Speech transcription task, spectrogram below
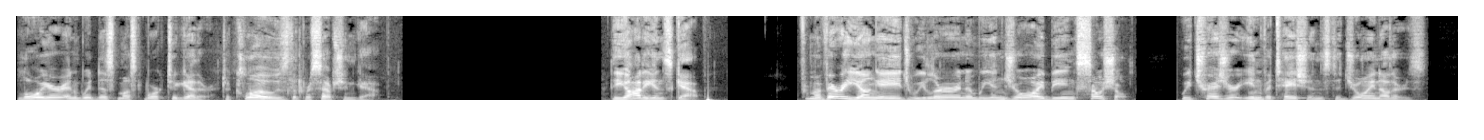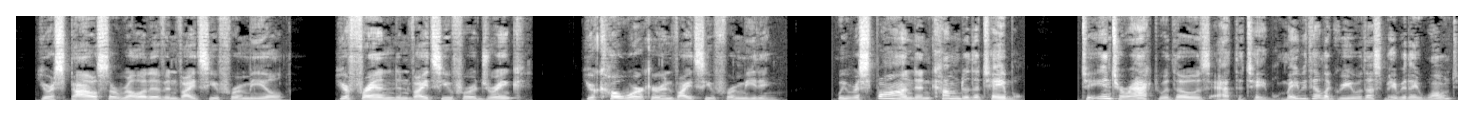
Lawyer and witness must work together to close the perception gap. The audience gap. From a very young age, we learn and we enjoy being social. We treasure invitations to join others. Your spouse or relative invites you for a meal. Your friend invites you for a drink. Your coworker invites you for a meeting. We respond and come to the table to interact with those at the table. Maybe they'll agree with us, maybe they won't,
